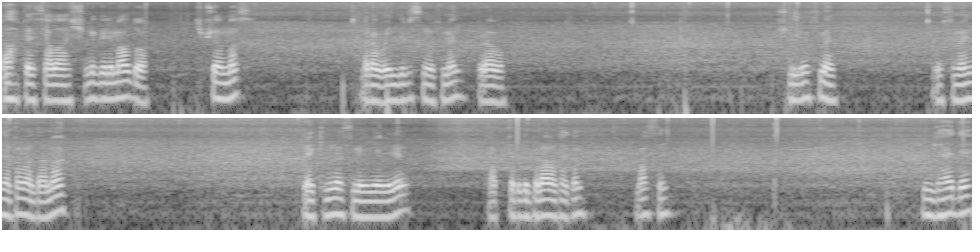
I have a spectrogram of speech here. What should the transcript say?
Ah be Salah. Şimdi Grimaldo. Hiçbir şey olmaz. Bravo indirirsin Osman. Bravo. Şimdi Osman. Osman yapamadı ama. Rakibin Osman geliyor. Kaptırdı bravo takım. Basın. Şimdi hadi.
